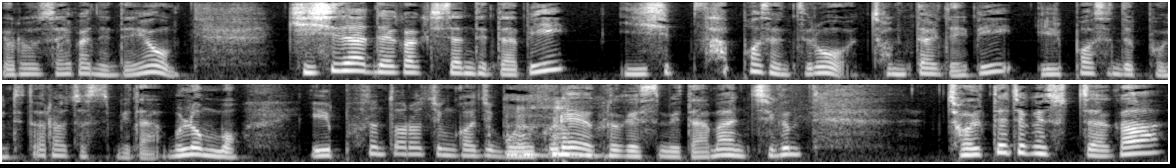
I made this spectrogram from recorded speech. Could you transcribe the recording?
여론조사 해봤는데요. 기시다 내각 지지한 대답이 24%로 전달 대비 1%포인트 떨어졌습니다. 물론 뭐 1% 떨어진 거지 뭘 그래 그러겠습니다만 지금 절대적인 숫자가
